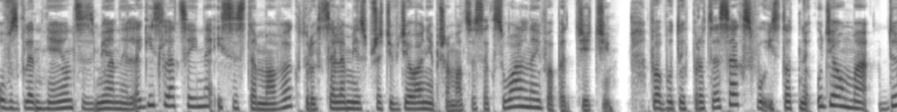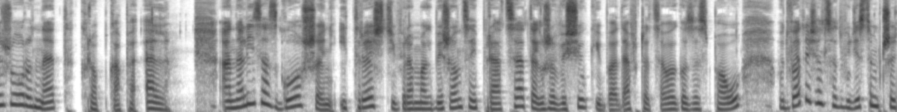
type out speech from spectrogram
uwzględniający zmiany legislacyjne i systemowe, których celem jest przeciwdziałanie przemocy seksualnej wobec dzieci. W obu tych procesach swój istotny udział ma dyżurnet.pl. Analiza zgłoszeń i treści w ramach bieżącej pracy, a także wysiłki badawcze całego zespołu w 2023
